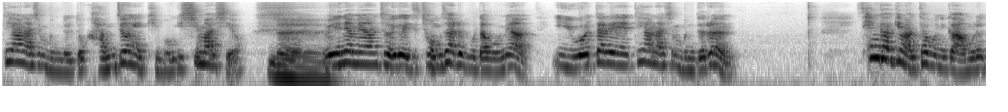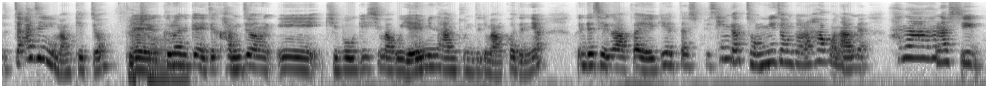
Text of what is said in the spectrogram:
태어나신 분들도 감정의 기복이 심하시요. 네. 왜냐면 저희가 이제 점사를 보다 보면 이 6월달에 태어나신 분들은 생각이 많다 보니까 아무래도 짜증이 많겠죠. 그쵸. 예, 그러니까 이제 감정이 기복이 심하고 예민한 분들이 많거든요. 근데 제가 아까 얘기했다시피 생각 정리정돈을 하고 나면 하나하나씩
